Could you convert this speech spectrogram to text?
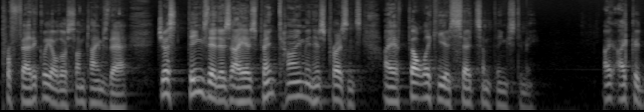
prophetically, although sometimes that. Just things that as I have spent time in His presence, I have felt like He has said some things to me. I, I could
